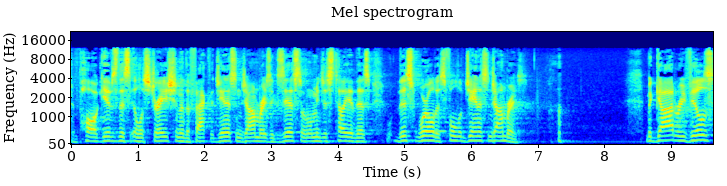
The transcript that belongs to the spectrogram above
And Paul gives this illustration of the fact that Jannes and Jambres exist. So let me just tell you this this world is full of Jannes and Jambres. But God reveals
